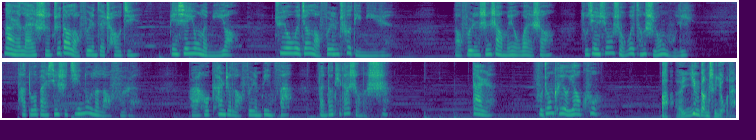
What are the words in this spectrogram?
那人来时知道老夫人在抄经，便先用了迷药，却又未将老夫人彻底迷晕。老夫人身上没有外伤，足见凶手未曾使用武力。他多半先是激怒了老夫人。而后看着老夫人病发，反倒替她省了事。大人，府中可有药库？啊，应当是有的。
